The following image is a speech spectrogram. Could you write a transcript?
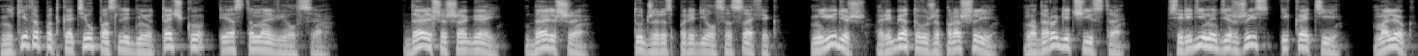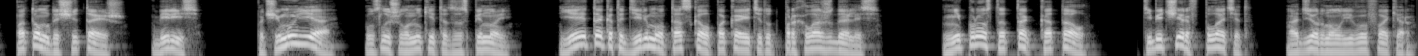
Никита подкатил последнюю тачку и остановился. «Дальше шагай, дальше!» Тут же распорядился Сафик. «Не видишь, ребята уже прошли. На дороге чисто. Середина держись и кати. Малек, потом досчитаешь. Берись». «Почему я?» – услышал Никита за спиной. «Я и так это дерьмо таскал, пока эти тут прохлаждались». «Не просто так катал. Тебе червь платит», – одернул его факер.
